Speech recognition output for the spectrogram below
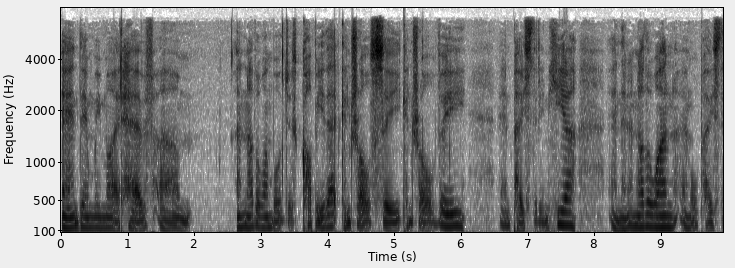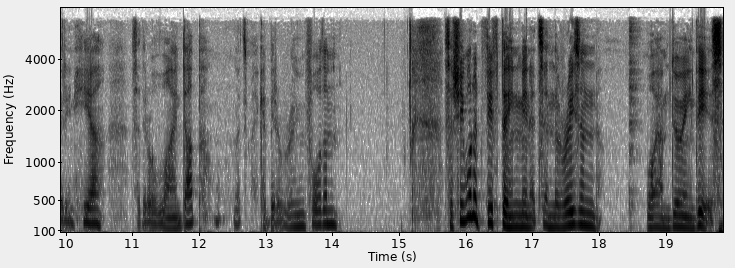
and then we might have um, another one. We'll just copy that control C control V and paste it in here. And then another one and we'll paste it in here. So they're all lined up. Let's make a bit of room for them. So she wanted 15 minutes and the reason why I'm doing this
